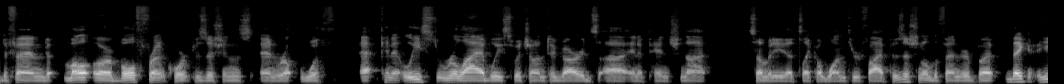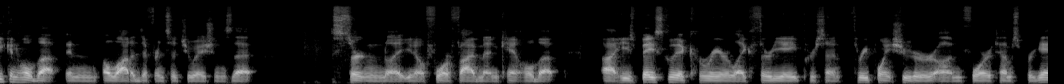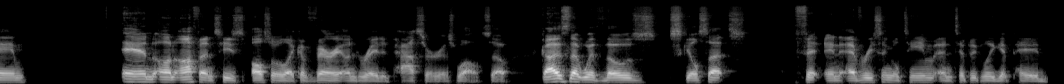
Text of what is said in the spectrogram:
defend mul- or both front court positions and re- with can at least reliably switch on to guards uh, in a pinch, not somebody that's like a one through five positional defender, but they can, he can hold up in a lot of different situations that certain like you know four or five men can't hold up. Uh, he's basically a career like 38% three point shooter on four attempts per game. And on offense, he's also like a very underrated passer as well. So, guys that with those skill sets fit in every single team and typically get paid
